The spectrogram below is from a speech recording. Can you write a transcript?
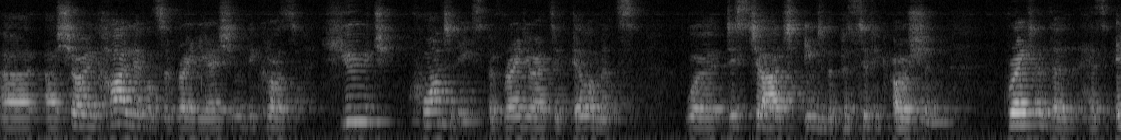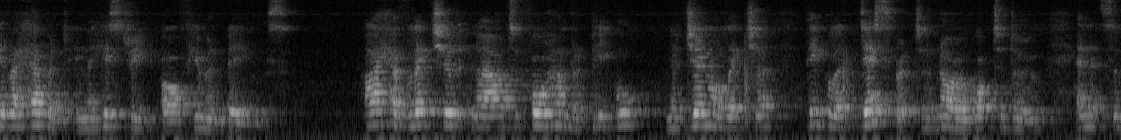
uh, are showing high levels of radiation because huge quantities of radioactive elements were discharged into the Pacific Ocean, greater than has ever happened in the history of human beings. I have lectured now to 400 people in a general lecture. People are desperate to know what to do, and it's the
